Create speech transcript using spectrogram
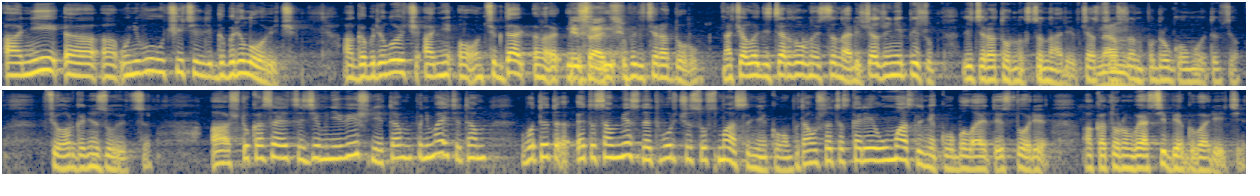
Они... Э, э, у него учитель Габрилович. А Габрилович, они, он всегда э, Писать. в литературу. Сначала литературный сценарий. Сейчас же не пишут литературных сценариев. Сейчас да. совершенно по-другому это все, все организуется. А что касается «Зимней вишни», там, понимаете, там вот это, это совместное творчество с Масленниковым, потому что это скорее у Масленникова была эта история, о котором вы о себе говорите.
